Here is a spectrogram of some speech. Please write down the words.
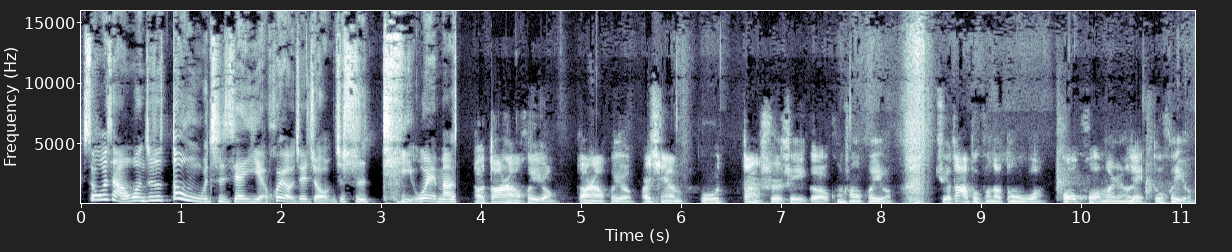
所以我想问，就是动物之间也会有这种就是体味吗？啊，当然会有，当然会有，而且不但是这个昆虫会有，绝大部分的动物，包括我们人类都会有，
